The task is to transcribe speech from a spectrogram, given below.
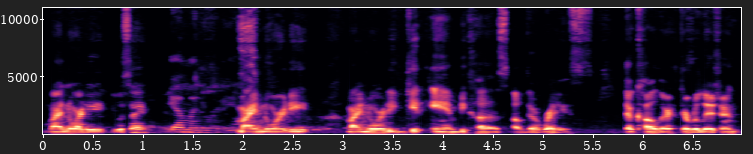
minority you would say? Yeah minority minority minority get in because of their race their color, their religion,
